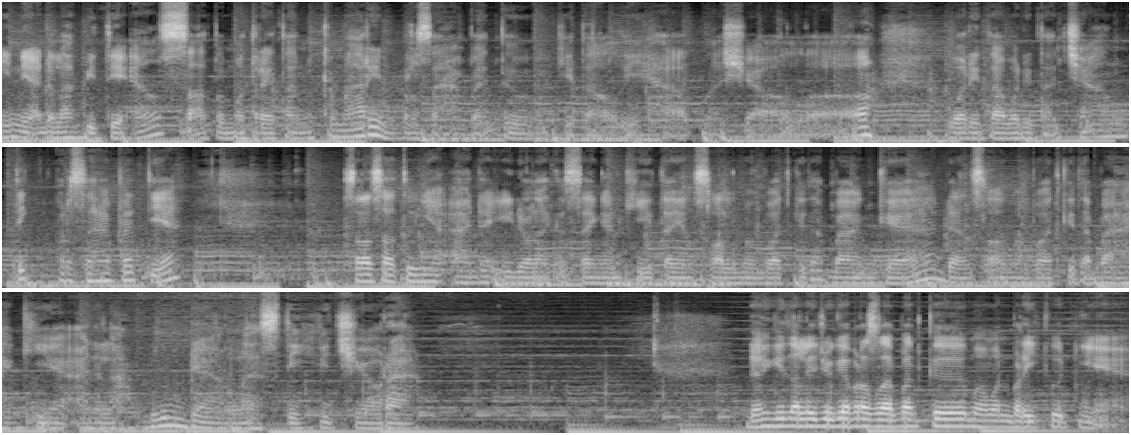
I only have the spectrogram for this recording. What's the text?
Ini adalah BTS saat pemotretan kemarin bersahabat tuh. Kita lihat, Masya Allah. Wanita-wanita cantik bersahabat ya. Salah satunya ada idola kesayangan kita yang selalu membuat kita bangga dan selalu membuat kita bahagia adalah Bunda Lesti Kejora. Dan kita lihat juga persahabat ke momen berikutnya.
